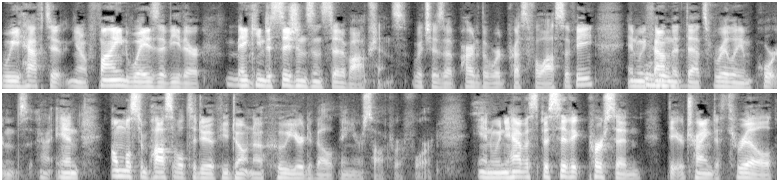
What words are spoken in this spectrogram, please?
we have to, you know, find ways of either making decisions instead of options, which is a part of the WordPress philosophy. And we mm-hmm. found that that's really important uh, and almost impossible to do if you don't know who you're developing your software for. And when you have a specific person that you're trying to thrill,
